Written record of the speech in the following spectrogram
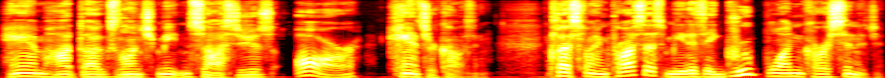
ham, hot dogs, lunch meat, and sausages are cancer-causing, classifying processed meat as a Group 1 carcinogen.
